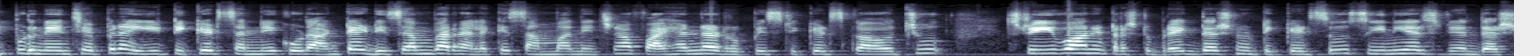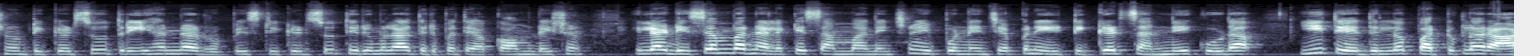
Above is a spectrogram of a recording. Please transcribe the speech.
ఇప్పుడు నేను చెప్పిన ఈ టికెట్స్ అన్నీ కూడా అంటే డిసెంబర్ నెలకి సంబంధించిన ఫైవ్ హండ్రెడ్ రూపీస్ టికెట్స్ కావచ్చు Srivani trust break darshanam tickets senior citizen darshanam tickets three hundred rupees tickets Tirumala Tirupati accommodation ఇలా డిసెంబర్ నెలకి సంబంధించిన ఇప్పుడు నేను చెప్పిన ఈ టికెట్స్ అన్నీ కూడా ఈ తేదీల్లో పర్టికులర్ ఆ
